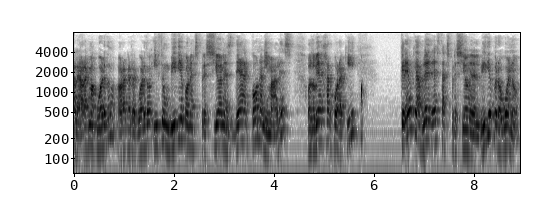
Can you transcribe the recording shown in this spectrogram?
Vale, ahora que me acuerdo, ahora que recuerdo, hice un vídeo con expresiones de, con animales, os lo voy a dejar por aquí. Creo que hablé de esta expresión en el vídeo, pero bueno,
